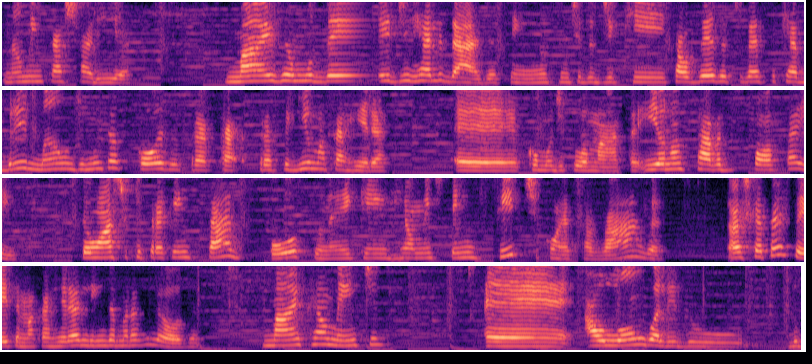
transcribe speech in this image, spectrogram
não me encaixaria mas eu mudei de realidade, assim, no sentido de que talvez eu tivesse que abrir mão de muitas coisas para seguir uma carreira é, como diplomata, e eu não estava disposta a isso. Então, acho que para quem está disposto, né, e quem realmente tem um fit com essa vaga, eu acho que é perfeito, é uma carreira linda, maravilhosa. Mas, realmente, é, ao longo ali do... do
